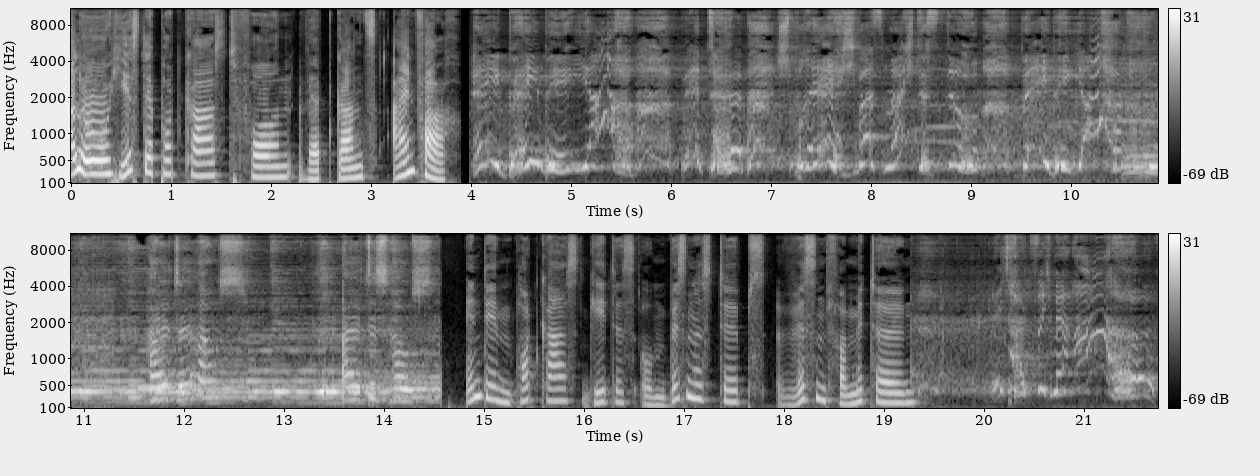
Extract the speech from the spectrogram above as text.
Hallo, hier ist der Podcast von Web ganz einfach. Hey Baby, ja, bitte, sprich, was möchtest du? Baby, ja. Halte aus, altes Haus. In dem Podcast geht es um Business-Tipps, Wissen vermitteln. Ich halte nicht mehr aus.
